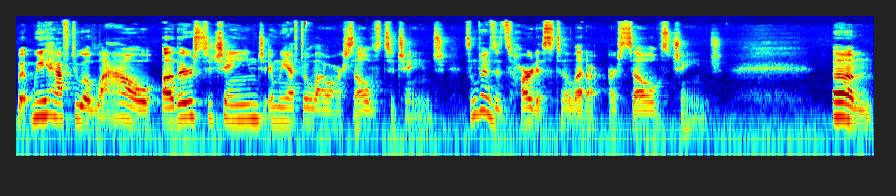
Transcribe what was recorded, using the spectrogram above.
but we have to allow others to change and we have to allow ourselves to change. Sometimes it's hardest to let our, ourselves change. Um,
